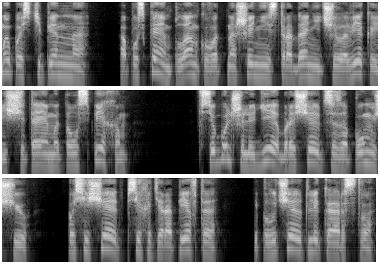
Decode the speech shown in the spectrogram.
мы постепенно опускаем планку в отношении страданий человека и считаем это успехом. Все больше людей обращаются за помощью, посещают психотерапевта и получают лекарства.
